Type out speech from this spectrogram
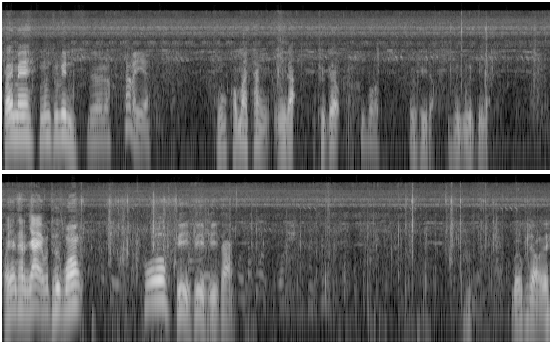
ไปแม่นุ่มสุรินทร์เดี๋ยวเดี๋ยวเท่าไหร่อะผมเขามาทางนี่ละถึกแล้วพี่บอสเออพี่ละมืดมืดๆนี่ละไปยังท่านย้ายมาถึกมองโอ้พี่พี่พี่ทางเบิ่งพี่น้องเอ้ย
